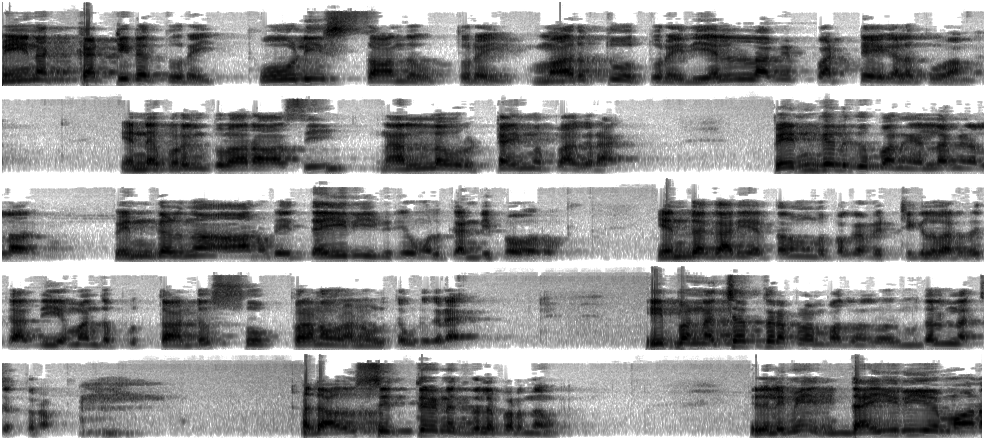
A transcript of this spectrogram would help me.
மெயினாக கட்டிடத்துறை போலீஸ் சார்ந்த துறை மருத்துவத்துறை இது எல்லாமே பட்டையை கலப்புவாங்க. என்னை பொறுத்த துளாராசி நல்ல ஒரு டைமை பார்க்குறாங்க பெண்களுக்கு பாருங்க எல்லாமே நல்லா இருக்கும். பெண்கள் தான் ஆணுடைய தைரிய விரிவு உங்களுக்கு கண்டிப்பா வரும். எந்த காரியத்தாலும் உங்கள் உங்க பக்கம் வெற்றிகள் வர்றதுக்கு அதிகமா அந்த புத்தாண்டு சூப்பரான ஒரு அனுகூலத்தை கொடுக்குறேன் இப்போ நட்சத்திர படம் பார்த்தோம் ஒரு முதல் நட்சத்திரம். அதாவது சித்திரை நட்சத்திரத்தில் பிறந்தவங்க. இதுலையுமே தைரியமான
